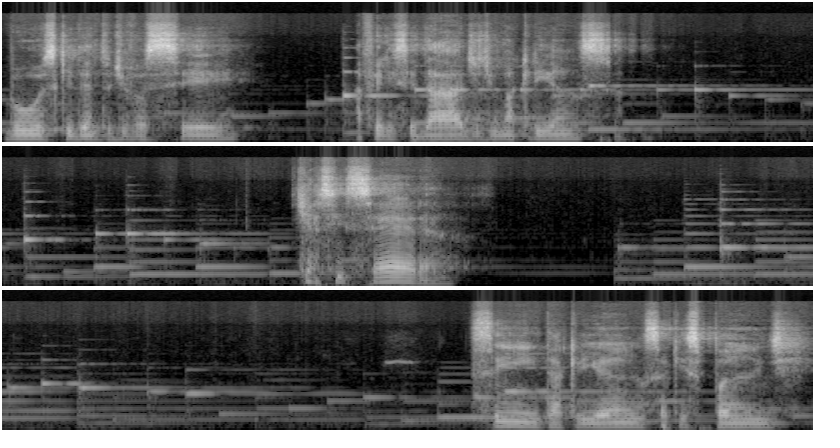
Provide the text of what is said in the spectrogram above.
Busque dentro de você a felicidade de uma criança que é sincera. Sinta a criança que expande,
